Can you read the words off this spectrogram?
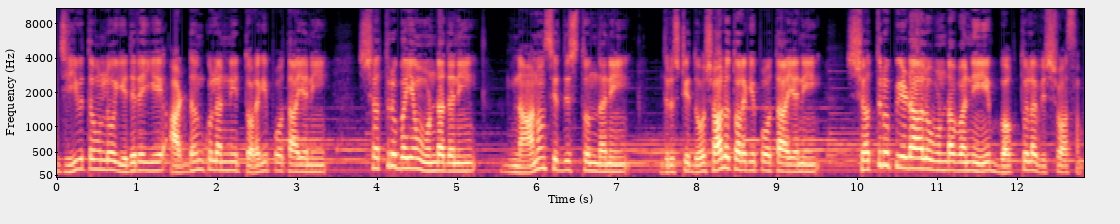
జీవితంలో ఎదురయ్యే అడ్డంకులన్నీ తొలగిపోతాయని శత్రుభయం ఉండదని జ్ఞానం సిద్ధిస్తుందని దృష్టి దోషాలు తొలగిపోతాయని శత్రుపీడాలు ఉండవని భక్తుల విశ్వాసం.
